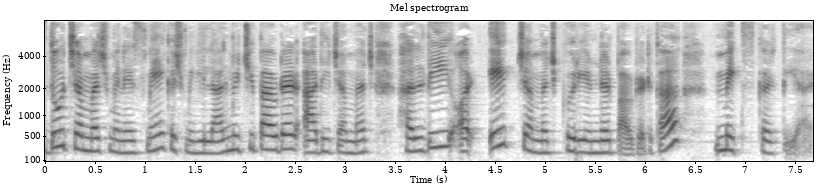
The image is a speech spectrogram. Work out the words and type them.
दो चम्मच मैंने इसमें कश्मीरी लाल मिर्ची पाउडर, आधी चम्मच हल्दी और एक चम्मच कुरियंडर पाउडर का मिक्स कर दिया है।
